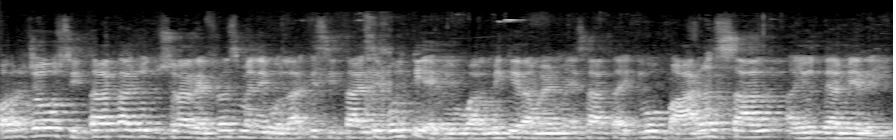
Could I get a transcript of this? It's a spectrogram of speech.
और जो सीता का जो दूसरा रेफरेंस मैंने बोला कि सीता ऐसे बोलती है वाल्मीकि रामायण में ऐसा आता है कि वो 12 साल अयोध्या में रही।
